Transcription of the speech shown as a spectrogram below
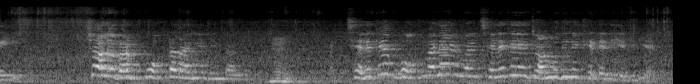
এই চলো এবার ভোগটা লাগিয়ে দিই তাহলে। ছেলেকে ভোগ মানে মানে ছেলেকে জন্মদিনে খেতে দিয়ে দিই আর কি।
